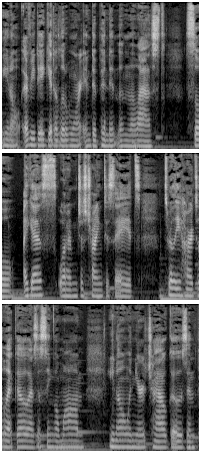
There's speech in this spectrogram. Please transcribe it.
you know, every day get a little more independent than the last. So I guess what I'm just trying to say it's it's really hard to let go as a single mom, you know, when your child goes and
